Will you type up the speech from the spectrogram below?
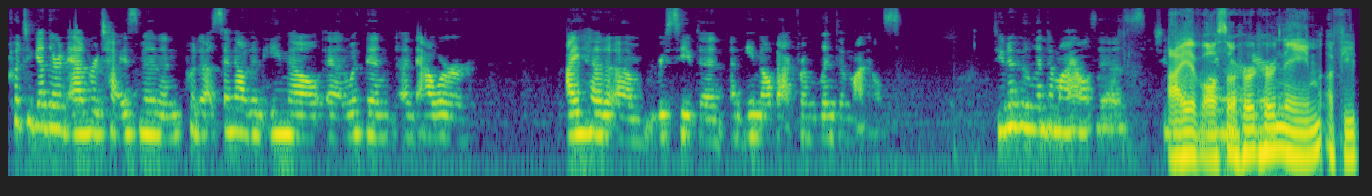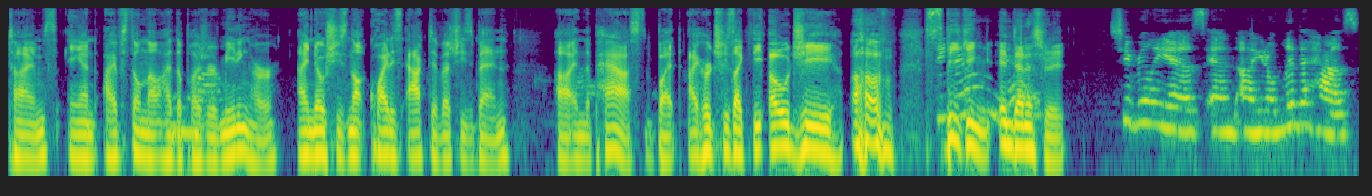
put together an advertisement and put out sent out an email and within an hour I had um, received an, an email back from Linda Miles. Do you know who Linda Miles is? She's I have also heard her name a few times, and I've still not had the pleasure of meeting her. I know she's not quite as active as she's been uh, in the past, but I heard she's like the OG of speaking really in is. dentistry. She really is. And, uh, you know, Linda has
